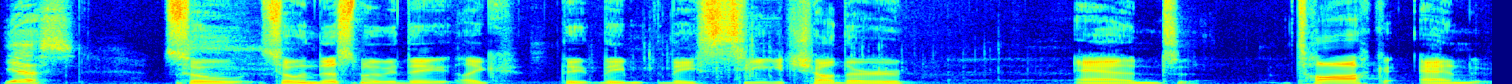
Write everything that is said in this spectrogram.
Yes. So, so in this movie, they like they they they see each other and talk and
